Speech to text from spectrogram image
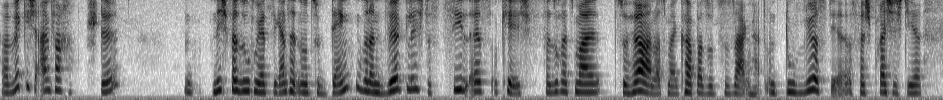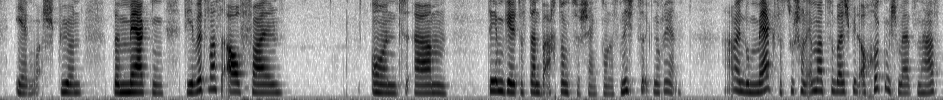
Aber wirklich einfach still nicht versuchen, jetzt die ganze Zeit nur zu denken, sondern wirklich das Ziel ist, okay, ich versuche jetzt mal zu hören, was mein Körper sozusagen hat. Und du wirst dir, das verspreche ich dir, irgendwas spüren, bemerken. Dir wird was auffallen. Und ähm, dem gilt es dann Beachtung zu schenken und es nicht zu ignorieren. Ja, wenn du merkst, dass du schon immer zum Beispiel auch Rückenschmerzen hast,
